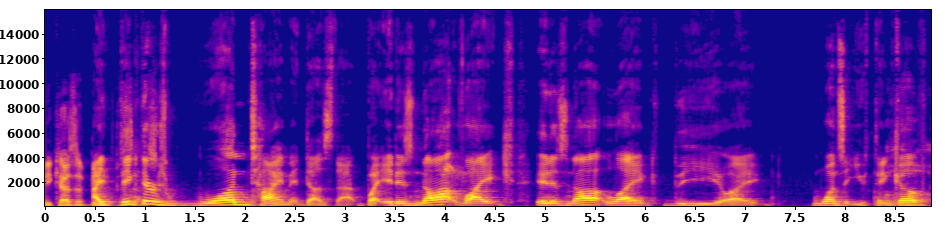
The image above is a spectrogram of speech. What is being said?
because of I think possessed? there's one time it does that, but it is not like it is not like the like ones that you think of.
